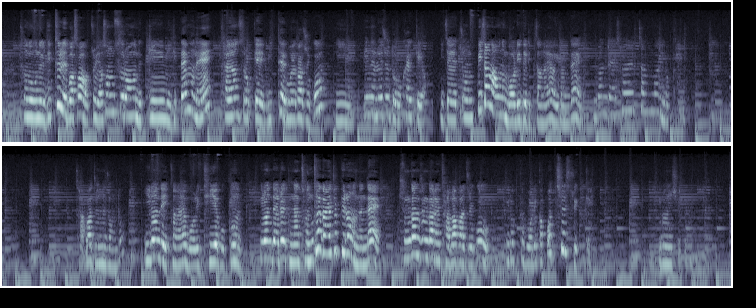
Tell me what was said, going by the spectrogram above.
저는 오늘 니트를 입어서 좀 여성스러운 느낌이기 때문에 자연스럽게 밑에로 해가지고 이 핀을 해주도록 할게요. 이제 좀 삐져나오는 머리들 있잖아요. 이런데 이런데 살짝만 이렇게 잡아주는 정도? 이런 데 있잖아요. 머리 뒤에 부분. 이런 데를 그냥 전체 다 해줄 필요는 없는데 중간중간에 잡아가지고 이렇게 머리가 뻗칠 수 있게 이런 식으로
